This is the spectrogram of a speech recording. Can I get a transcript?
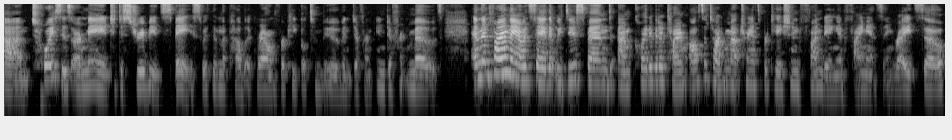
um, choices are made to distribute space within the public realm for people to move in different in different modes. And then finally, I would say that we do spend um, quite a bit of time also talking about transportation funding and financing, right? So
